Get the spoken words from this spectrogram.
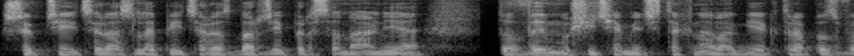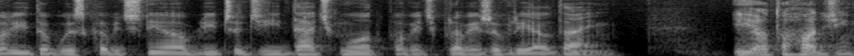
szybciej, coraz lepiej, coraz bardziej personalnie, to wy musicie mieć technologię, która pozwoli to błyskawicznie obliczyć i dać mu odpowiedź prawie że w real time. I o to chodzi.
